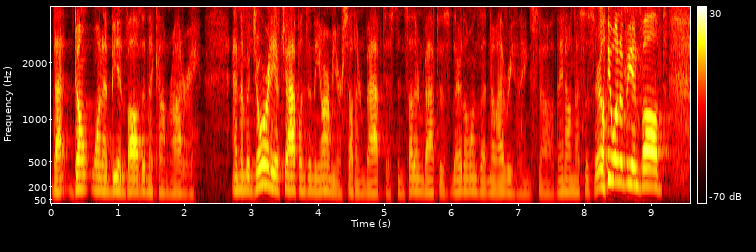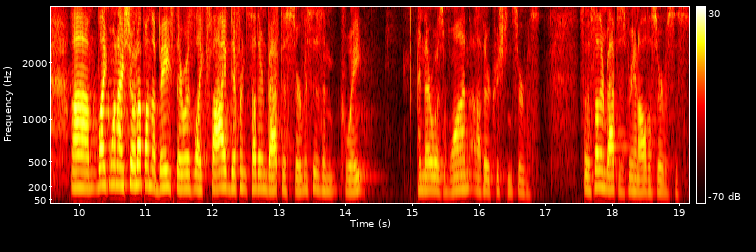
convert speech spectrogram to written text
that don't want to be involved in the camaraderie. And the majority of chaplains in the Army are Southern Baptist. And Southern Baptists, they're the ones that know everything, so they don't necessarily want to be involved. Um, like when I showed up on the base, there was like five different Southern Baptist services in Kuwait, and there was one other Christian service. So the Southern Baptists ran all the services.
